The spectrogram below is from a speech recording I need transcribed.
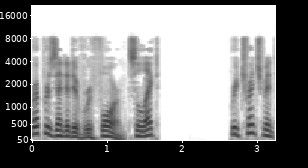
Representative reform select Retrenchment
